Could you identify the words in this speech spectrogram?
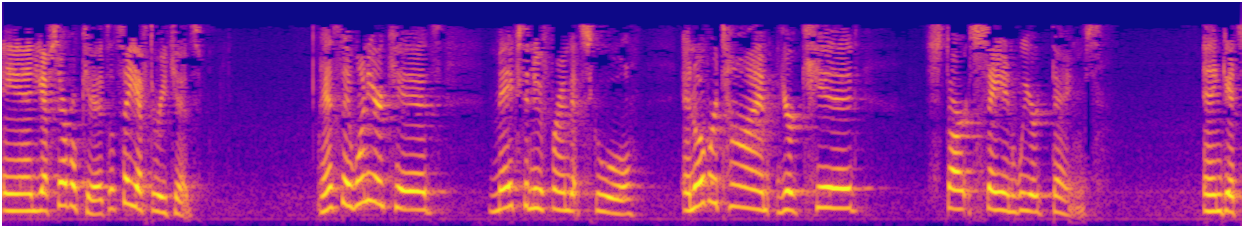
and you have several kids. Let's say you have three kids. And let's say one of your kids makes a new friend at school and over time, your kid starts saying weird things and gets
